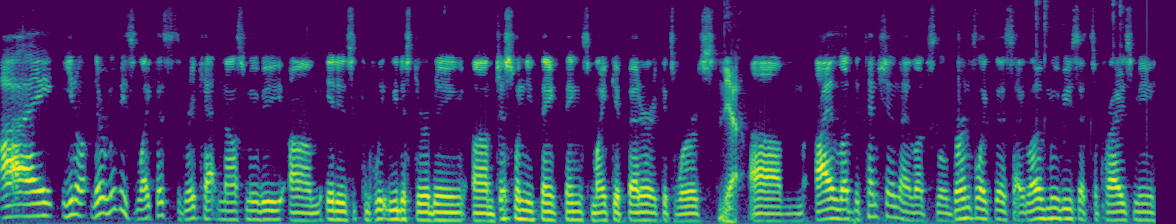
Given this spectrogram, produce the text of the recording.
I, you know, there are movies like this. It's a great cat and mouse movie. Um, it is completely disturbing. Um, just when you think things might get better, it gets worse. Yeah. Um, I love the tension. I love slow burns like this. I love movies that surprise me.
